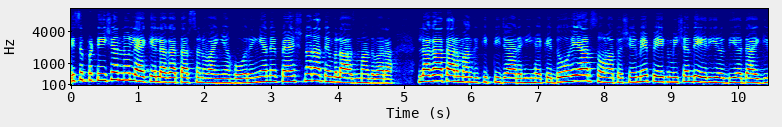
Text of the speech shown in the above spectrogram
ਇਸ ਪਟੀਸ਼ਨ ਨੂੰ ਲੈ ਕੇ ਲਗਾਤਾਰ ਸੁਣਵਾਈਆਂ ਹੋ ਰਹੀਆਂ ਨੇ। ਪੈਨਸ਼ਨਰਾਂ ਤੇ ਮੁਲਾਜ਼ਮਾਂ ਦੁਆਰਾ ਲਗਾਤਾਰ ਮੰਗ ਕੀਤੀ ਜਾ ਰਹੀ ਹੈ ਕਿ 2016 ਤੋਂ 6ਵੇਂ ਪੇ ਕਮਿਸ਼ਨ ਦੇ ਏਰੀਅਰ ਦੀ ਅਦਾਇਗੀ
